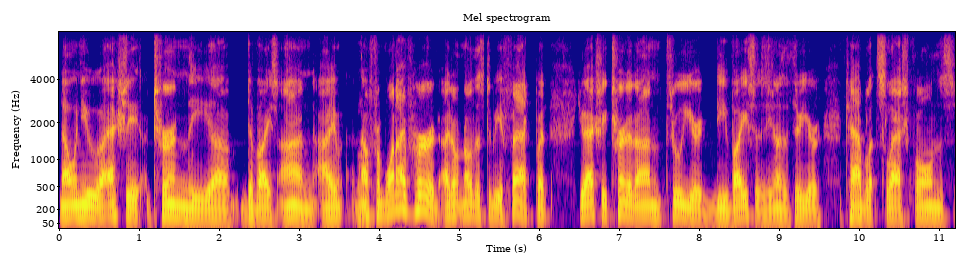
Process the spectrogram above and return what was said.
Now, when you uh, actually turn the uh, device on, I now from what I've heard, I don't know this to be a fact, but you actually turn it on through your devices. You know, through your tablet slash phones.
